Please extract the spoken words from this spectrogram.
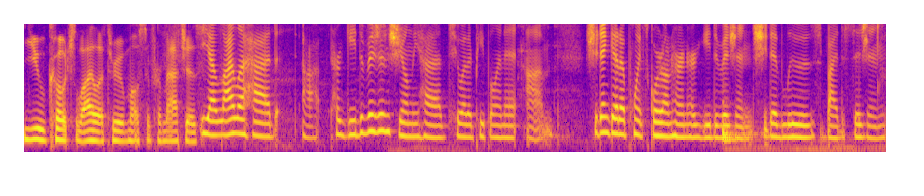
you coached Lila through most of her matches. Yeah, Lila had uh, her gi division. She only had two other people in it. Um, she didn't get a point scored on her in her gi division. She did lose by decision.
